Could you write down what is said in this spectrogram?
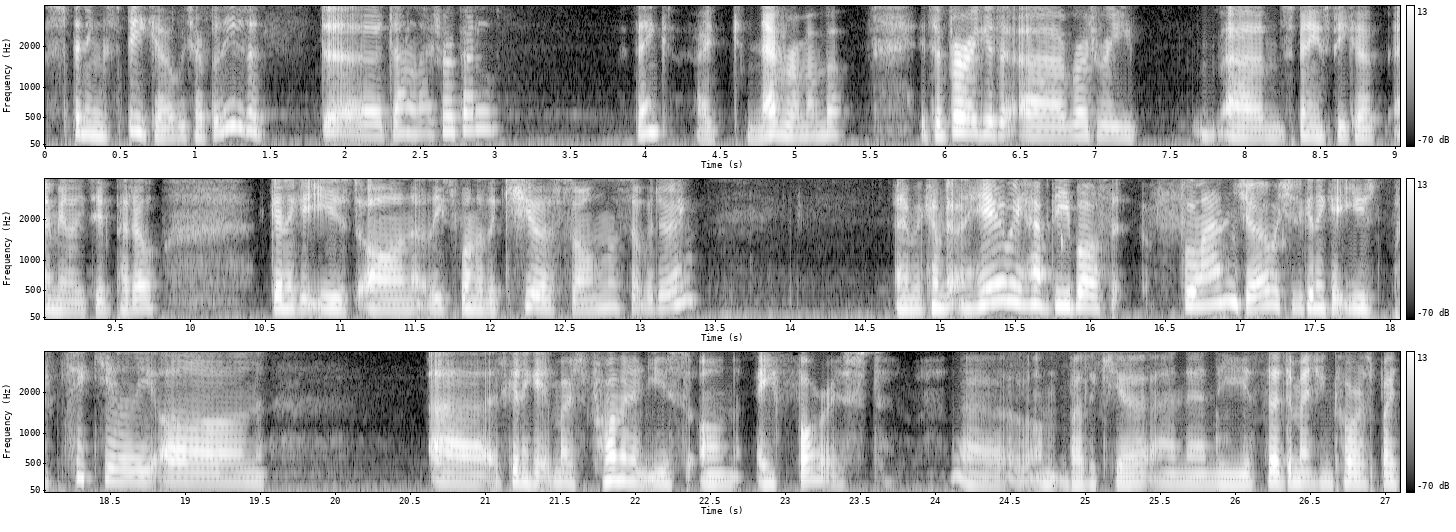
spinning speaker, which I believe is a uh, Danelectro pedal. I think I can never remember. It's a very good uh, rotary um, spinning speaker emulated pedal. Going to get used on at least one of the Cure songs that we're doing. And we come down here, we have the Boss Flanger, which is going to get used particularly on uh, it's going to get most prominent use on A Forest uh, on, by The Cure, and then the Third Dimension Chorus by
